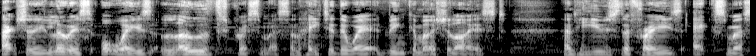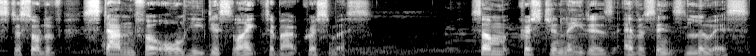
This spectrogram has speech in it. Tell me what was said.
Actually, Lewis always loathed Christmas and hated the way it had been commercialised. And he used the phrase Xmas to sort of stand for all he disliked about Christmas. Some Christian leaders, ever since Lewis,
